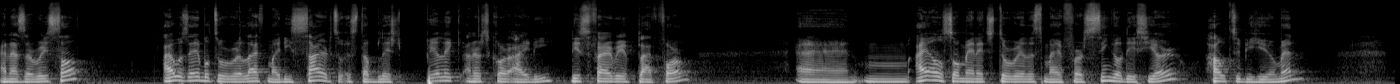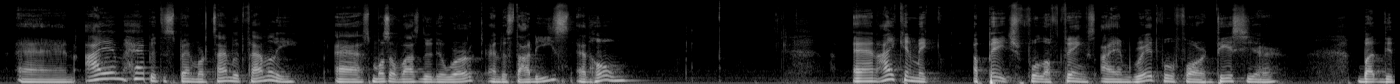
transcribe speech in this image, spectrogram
And as a result, I was able to realize my desire to establish Bilik underscore ID, this very platform. And mm, I also managed to release my first single this year, How to Be Human. And I am happy to spend more time with family, as most of us do the work and the studies at home. And I can make a page full of things I am grateful for this year, but, the,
